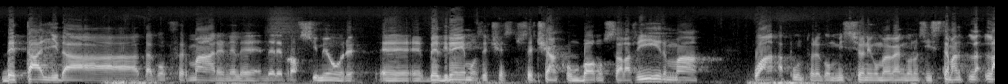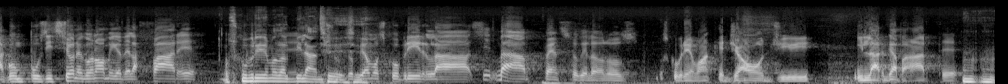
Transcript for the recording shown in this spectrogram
dettagli da, da confermare nelle, nelle, prossime ore. Eh, vedremo se c'è, se c'è anche un bonus alla firma qua appunto le commissioni come vengono sistemate, la, la composizione economica dell'affare. Lo scopriremo dal bilancio. Eh, dobbiamo sì. scoprirla, sì, beh, penso che lo, lo, scopriremo anche già oggi in larga parte, Mm-mm.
